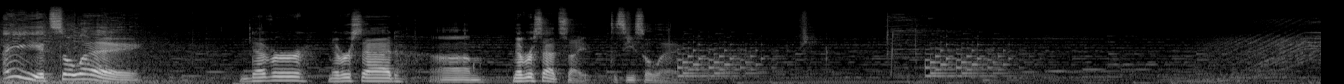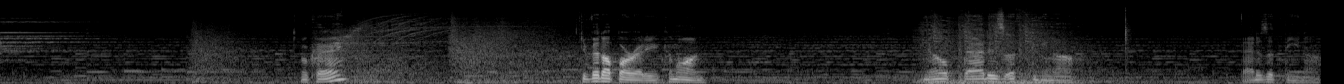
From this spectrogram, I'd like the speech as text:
Hey, it's Soleil! Never, never sad, um, never a sad sight to see Soleil. Okay. Give it up already, come on. Nope, that is Athena. That is Athena.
